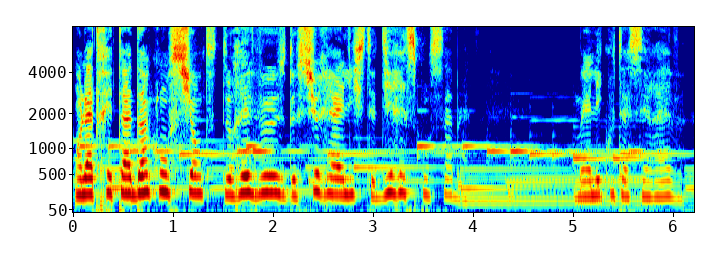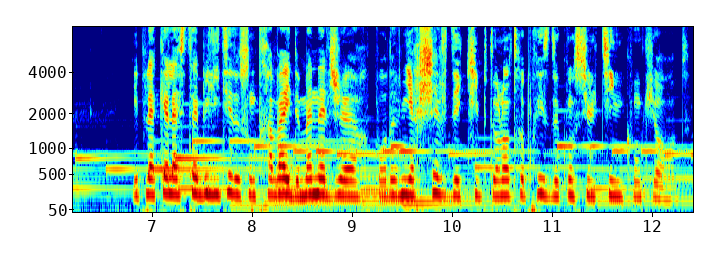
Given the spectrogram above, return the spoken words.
On la traita d'inconsciente, de rêveuse, de surréaliste, d'irresponsable. Mais elle écouta ses rêves et plaqua la stabilité de son travail de manager pour devenir chef d'équipe dans l'entreprise de consulting concurrente.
